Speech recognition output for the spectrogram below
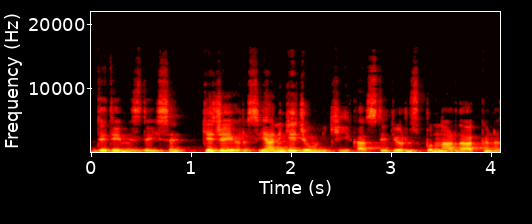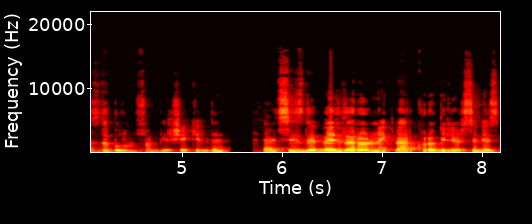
dediğimizde ise gece yarısı yani gece 12'yi kastediyoruz. Bunlar da aklınızda bulunsun bir şekilde. Evet siz de benzer örnekler kurabilirsiniz.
